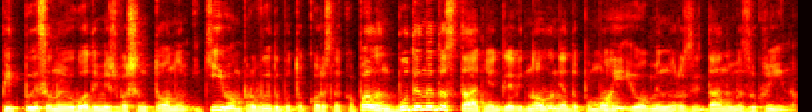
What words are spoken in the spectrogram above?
підписаної угоди між Вашингтоном і Києвом про видобуток корисних копалин буде недостатньо для відновлення допомоги і обміну розвідданими з Україною.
